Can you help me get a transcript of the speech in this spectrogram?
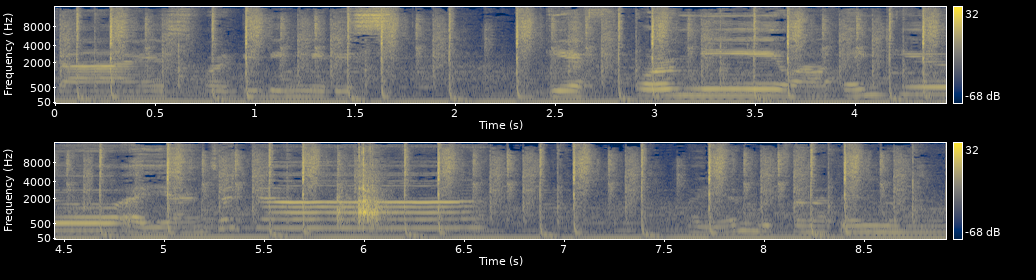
guys for giving me this gift for me. Wow, thank you. Ayan, tada! Ayan, buksan natin yung...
